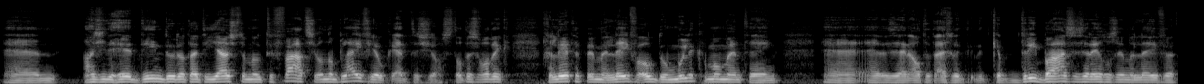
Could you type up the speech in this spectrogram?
En als je de Heer dient, doe dat uit de juiste motivatie, want dan blijf je ook enthousiast. Dat is wat ik geleerd heb in mijn leven, ook door moeilijke momenten heen. Uh, er zijn altijd eigenlijk, ik heb drie basisregels in mijn leven,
